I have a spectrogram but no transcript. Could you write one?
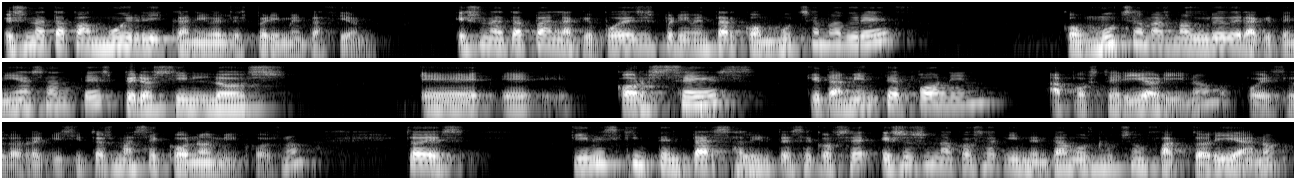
es una etapa muy rica a nivel de experimentación. Es una etapa en la que puedes experimentar con mucha madurez con mucha más madurez de la que tenías antes, pero sin los eh, eh, corsés que también te ponen a posteriori, ¿no? Pues los requisitos más económicos, ¿no? Entonces, tienes que intentar salir de ese corsé. Eso es una cosa que intentamos mucho en factoría, ¿no?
